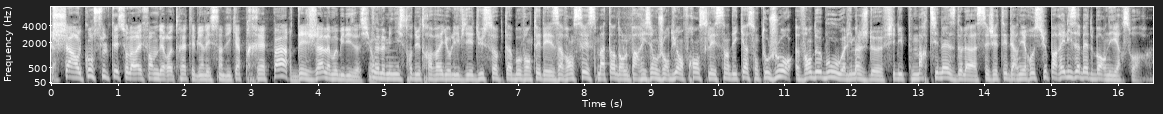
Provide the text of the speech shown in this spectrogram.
Charles, consulté sur la réforme des retraites, eh bien les syndicats préparent déjà la mobilisation. Le ministre du Travail, Olivier Dussopt, a beau vanter des avancées ce matin dans le Parisien. Aujourd'hui en France, les syndicats sont toujours vent debout, à l'image de Philippe Martinez de la CGT, dernier reçu par Elisabeth Borne hier soir.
